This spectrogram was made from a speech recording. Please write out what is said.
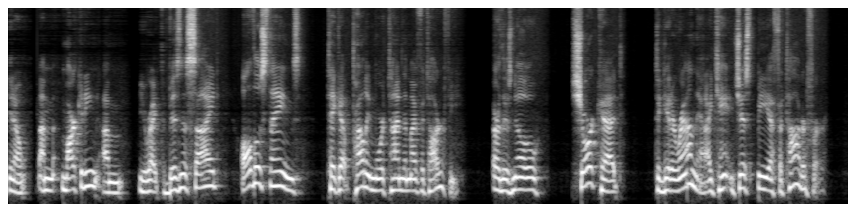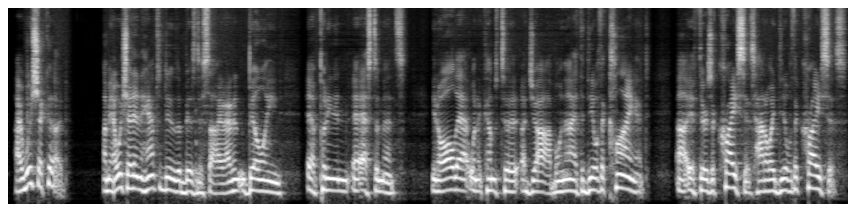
You know, I'm marketing, I'm you're right, the business side, all those things take up probably more time than my photography. Or there's no shortcut to get around that. I can't just be a photographer. I wish I could. I mean, I wish I didn't have to do the business side. I didn't billing, uh, putting in estimates, you know, all that when it comes to a job. When I have to deal with a client, uh, if there's a crisis, how do I deal with a crisis?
